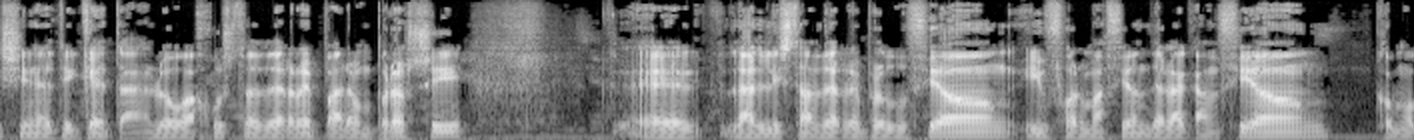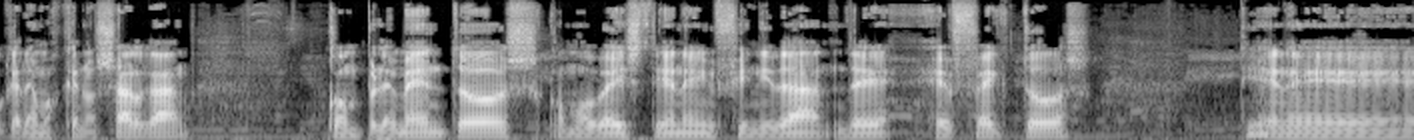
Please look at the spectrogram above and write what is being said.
y sin etiqueta. Luego ajustes de red para un proxy, eh, las listas de reproducción, información de la canción, como queremos que nos salgan, complementos, como veis tiene infinidad de efectos tiene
